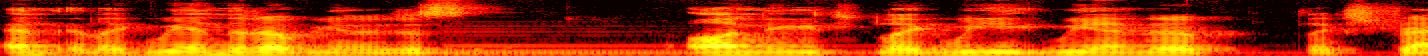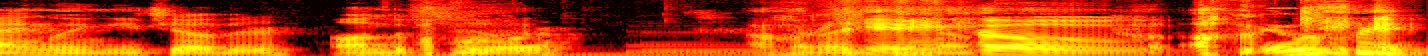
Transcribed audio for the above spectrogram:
and like we ended up, you know, just on each, like we we ended up like strangling each other on the floor. like, Okay. you Yo, It was pretty,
